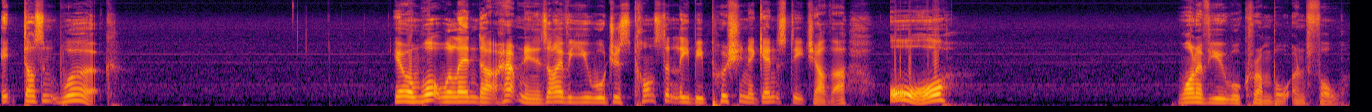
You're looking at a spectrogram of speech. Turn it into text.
It doesn't work. You know, and what will end up happening is either you will just constantly be pushing against each other, or one of you will crumble and fall.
